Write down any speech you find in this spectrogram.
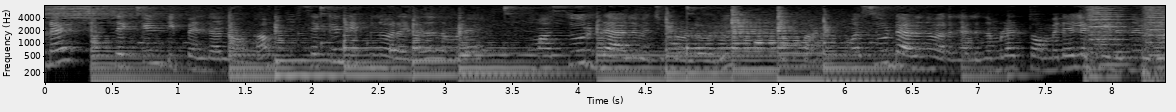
നമ്മുടെ സെക്കൻഡ് ടിപ്പ് എന്താന്ന് നോക്കാം. സെക്കൻഡ് ടിപ്പ് എന്ന് പറയുന്നത് നമ്മുടെ മസൂർ ഡാൽ വെച്ചിട്ടുള്ള ഒരു ടിപ്പാണ് മസൂർ ഡാൽ എന്ന് പറഞ്ഞാൽ നമ്മുടെ തൊമരയിലൊക്കെ ഇടുന്ന ഒരു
